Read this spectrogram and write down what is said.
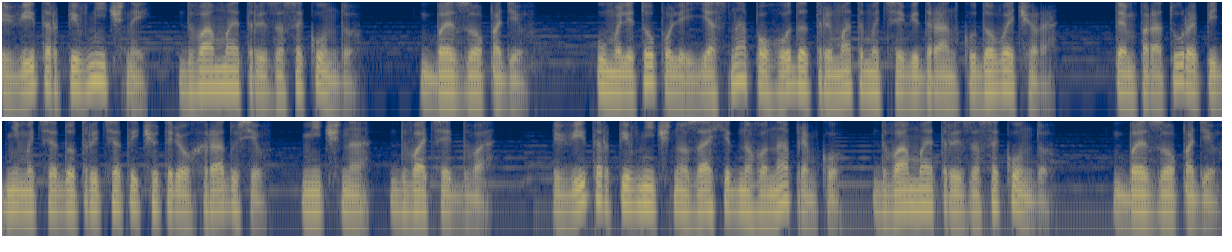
Вітер північний 2 метри за секунду. Без опадів. У Мелітополі ясна погода триматиметься від ранку до вечора. Температура підніметься до 34 градусів, нічна 22. Вітер північно-західного напрямку 2 метри за секунду. Без опадів.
